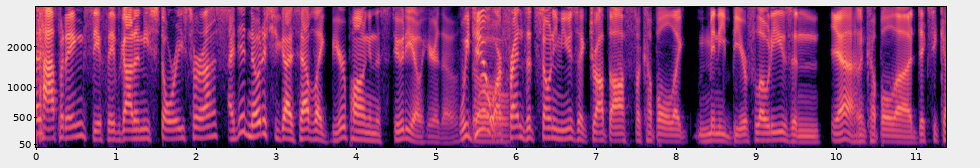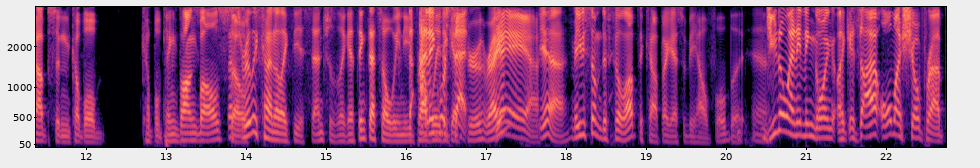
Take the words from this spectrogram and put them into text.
what's happening, see if they've got any stories for us. I did notice you guys have like beer pong in the studio here, though. we do. Our friends at Sony Music dropped off a couple like mini beer floaties and, Yeah. and a couple uh, Dixie cups and a couple couple ping pong balls. That's so really kind of like the essentials. Like I think that's all we need I probably think we're to get set. through, right? Yeah, yeah, yeah. Yeah, maybe something to fill up the cup. I guess would be helpful, but yeah. Do you know anything going like it's I, all my show prep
